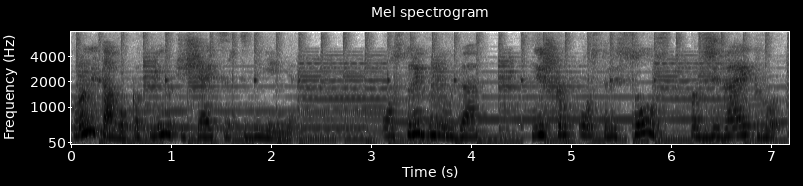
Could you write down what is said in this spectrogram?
Кроме того, кофеин учащает сердцебиение. Острые блюда. Слишком острый соус поджигает рот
